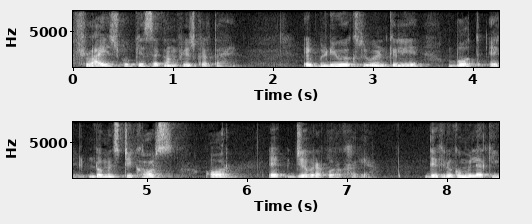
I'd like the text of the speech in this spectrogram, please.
flies को कैसे कंफ्यूज करता है? एक वीडियो एक्सपेरिमेंट के लिए बोथ एक डोमेस्टिक हॉर्स और एक जेबरा को रखा गया। देखने को मिला कि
